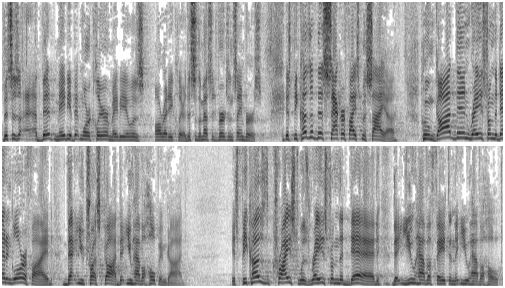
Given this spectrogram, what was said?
This is a bit, maybe a bit more clear. Maybe it was already clear. This is the message version, same verse. It's because of this sacrifice Messiah whom God then raised from the dead and glorified, that you trust God, that you have a hope in God. It's because Christ was raised from the dead that you have a faith and that you have a hope.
